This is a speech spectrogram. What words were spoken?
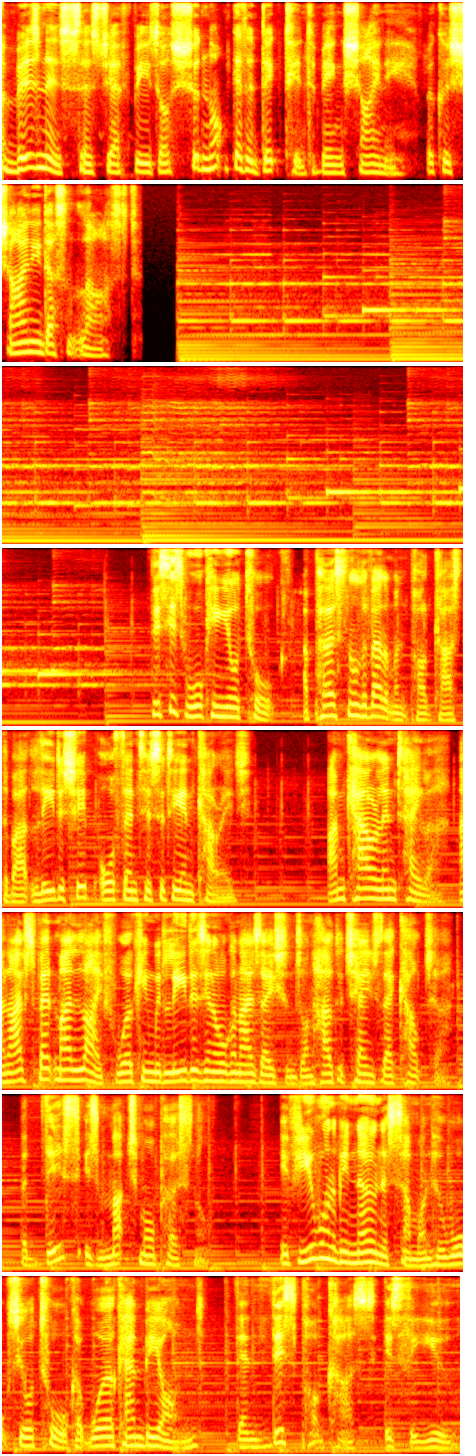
A business, says Jeff Bezos, should not get addicted to being shiny because shiny doesn't last. This is Walking Your Talk, a personal development podcast about leadership, authenticity, and courage. I'm Carolyn Taylor, and I've spent my life working with leaders in organizations on how to change their culture. But this is much more personal. If you want to be known as someone who walks your talk at work and beyond, then this podcast is for you.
